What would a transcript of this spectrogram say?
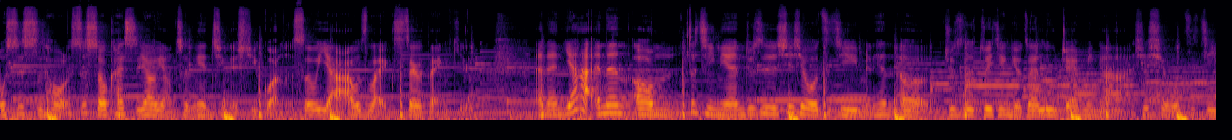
我是时候了，是时候开始要养成练琴的习惯了。So yeah, I was like so thank you. And then yeah, and then um 这几年就是谢谢我自己每天呃就是最近有在录 jamming 啊，谢谢我自己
